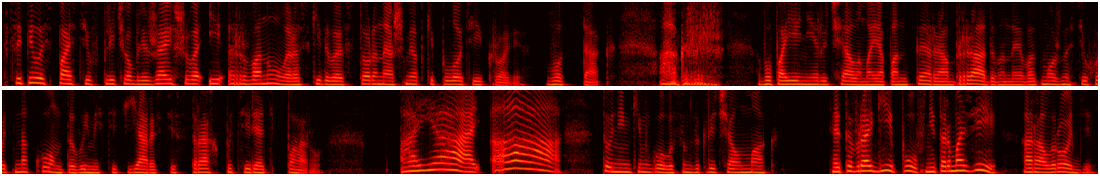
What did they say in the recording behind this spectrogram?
вцепилась пастью в плечо ближайшего и рванула, раскидывая в стороны ошметки плоти и крови. Вот так. Агрр! В упоении рычала моя пантера, обрадованная возможностью хоть на ком-то выместить ярость и страх потерять пару. «Ай-яй! а, -а, тоненьким голосом закричал маг. «Это враги, Пуф, не тормози!» — орал Родди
